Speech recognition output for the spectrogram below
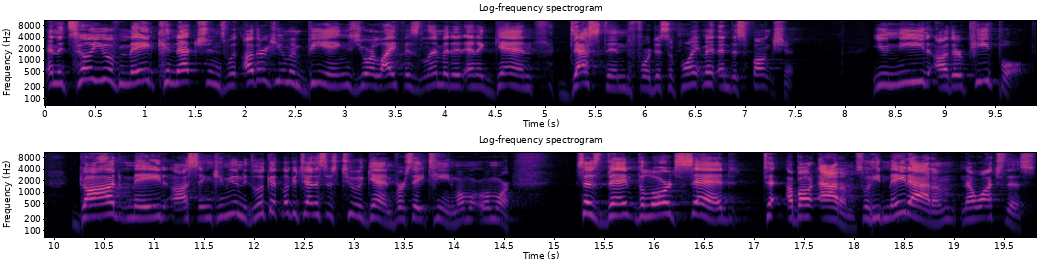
And until you have made connections with other human beings, your life is limited and again destined for disappointment and dysfunction. You need other people. God made us in community. Look at, look at Genesis 2 again, verse 18. One more. One more. It says, Then the Lord said to, about Adam. So he'd made Adam. Now watch this.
